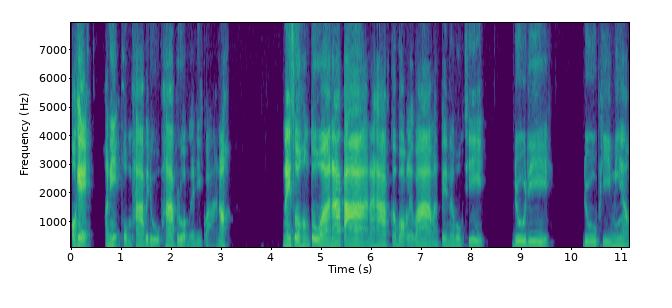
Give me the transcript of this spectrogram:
โอเคคราวนี้ผมพาไปดูภาพรวมกันดีกว่าเนาะในส่วนของตัวหน้าตานะครับ ก็บอกเลยว่ามันเป็นโน้ตบุ๊กที่ดูดีดูพรีเมียม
